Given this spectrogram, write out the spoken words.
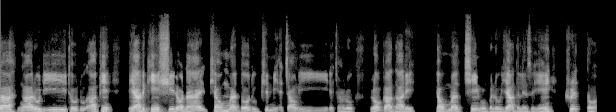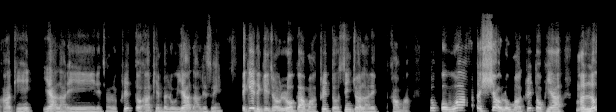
ကားငါတို့ဒီထိုသူအားဖြင့်ဘုရားသခင်ရှေ့တော်၌ဖြောက်မှတ်တော်သူ ဖြစ်မိအကြောင်းဒီတဲ့ကျွန်တော်တို့လောကသားတွေဖြောက်မှတ်ခြင်းကိုဘယ်လိုရတယ်လဲဆိုရင် ခရစ်တော်အားဖြင့်ရလာတယ်တဲ့ကျွန်တော်တို့ခရစ်တော်အားဖြင့်ဘယ်လိုရတာလဲဆိုရင်တကယ်တကယ်ကျွန်တော်လောကမှာခရစ်တော်ဆင်းကြွလာတဲ့အခါမှာ သူ့ဘဝတစ်လျှောက်လုံးမှာခရစ်တော်ဖျားမလုံ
